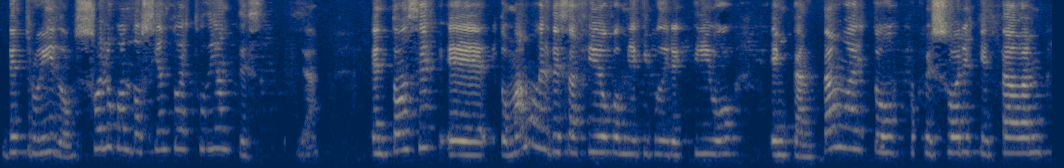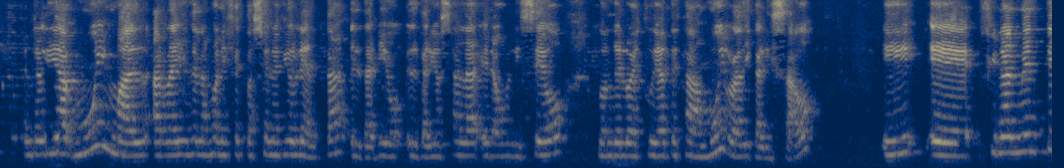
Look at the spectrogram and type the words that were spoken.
destruido, solo con 200 estudiantes. ¿ya? Entonces, eh, tomamos el desafío con mi equipo directivo, encantamos a estos profesores que estaban en realidad muy mal a raíz de las manifestaciones violentas. El Darío, el Darío Sala era un liceo donde los estudiantes estaban muy radicalizados. Y eh, finalmente,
